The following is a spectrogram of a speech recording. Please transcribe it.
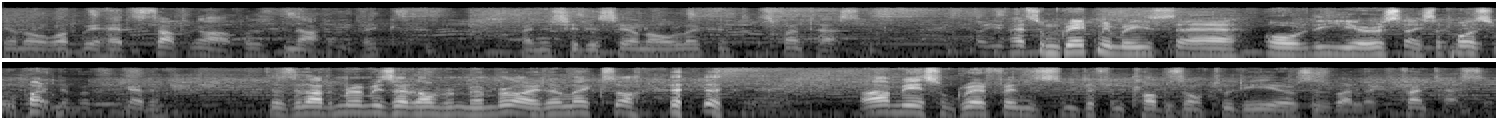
you know, what we had starting off was nothing, like. And you see this here now, like, it's fantastic. So you've had some great memories uh, over the years, I suppose. What, Never forget it. There's a lot of memories I don't remember either, like, so. I made some great friends from different clubs down through the years as well, like, fantastic.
